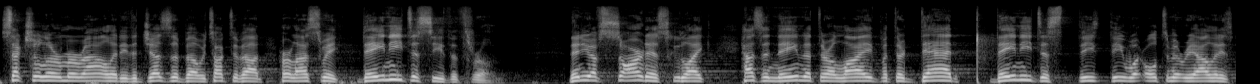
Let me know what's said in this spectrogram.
sexual immorality, the Jezebel, we talked about her last week. They need to see the throne. Then you have Sardis, who like has a name that they're alive, but they're dead. They need to see what ultimate reality is.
